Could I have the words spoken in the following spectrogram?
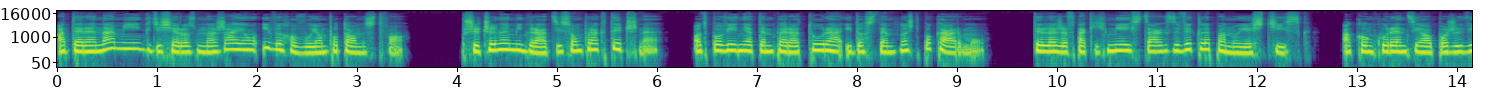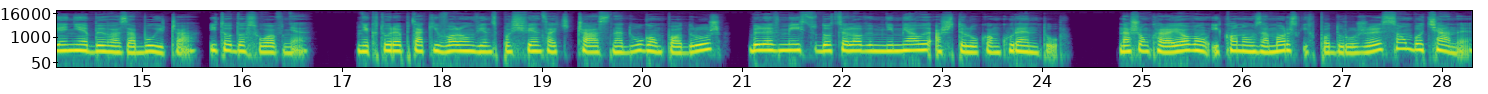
a terenami, gdzie się rozmnażają i wychowują potomstwo. Przyczyny migracji są praktyczne. odpowiednia temperatura i dostępność pokarmu. Tyle, że w takich miejscach zwykle panuje ścisk, a konkurencja o pożywienie bywa zabójcza i to dosłownie. Niektóre ptaki wolą więc poświęcać czas na długą podróż, byle w miejscu docelowym nie miały aż tylu konkurentów. Naszą krajową ikoną zamorskich podróży są bociany,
